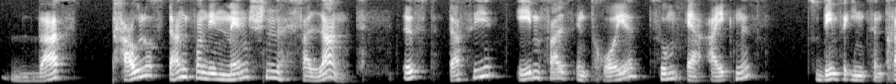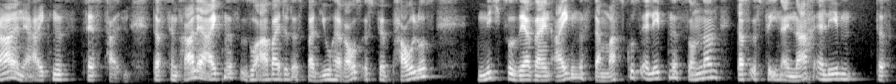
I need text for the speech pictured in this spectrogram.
Was Paulus dann von den Menschen verlangt, ist, dass sie ebenfalls in Treue zum Ereignis, zu dem für ihn zentralen Ereignis festhalten. Das zentrale Ereignis, so arbeitet es Badiou heraus, ist für Paulus nicht so sehr sein eigenes Damaskus-Erlebnis, sondern das ist für ihn ein Nacherleben des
